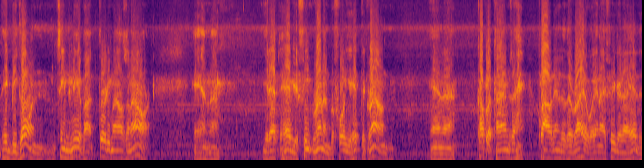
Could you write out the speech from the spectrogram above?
they'd be going, it seemed to me, about 30 miles an hour. And uh, you'd have to have your feet running before you hit the ground. And uh, a couple of times I plowed into the right of way, and I figured I had to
